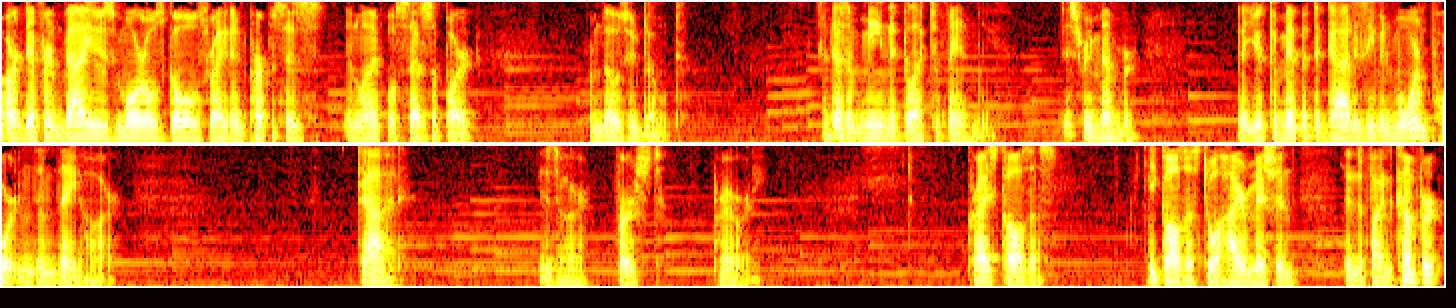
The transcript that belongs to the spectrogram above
our different values, morals, goals, right, and purposes in life will set us apart from those who don't. It doesn't mean neglect your family. Just remember that your commitment to God is even more important than they are. God is our first priority. Christ calls us he calls us to a higher mission than to find comfort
